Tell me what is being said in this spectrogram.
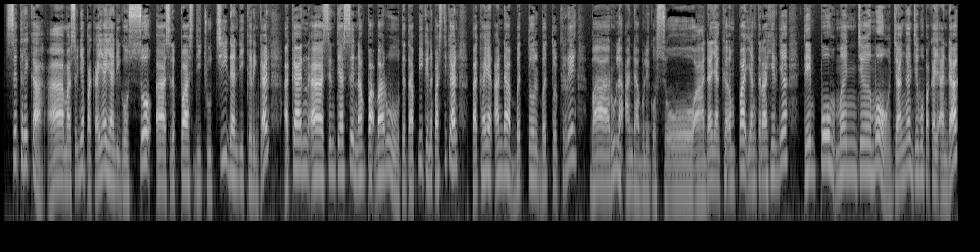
setrika. Ha, maksudnya pakaian yang digosok uh, selepas dicuci dan dikeringkan pakaian akan uh, sentiasa nampak baru tetapi kena pastikan pakaian anda betul-betul kering barulah anda boleh gosok. Uh, dan yang keempat yang terakhirnya tempoh menjemur. Jangan jemur pakaian anda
